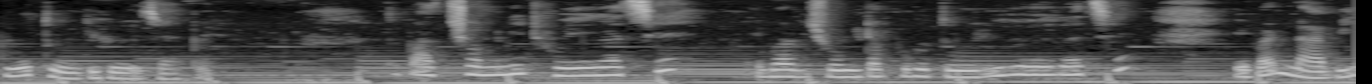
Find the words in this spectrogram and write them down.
পুরো তৈরি হয়ে যাবে। তো পাঁচ ছ মিনিট হয়ে গেছে এবার ঝোলটা পুরো তৈরি হয়ে গেছে। এবার নাবি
